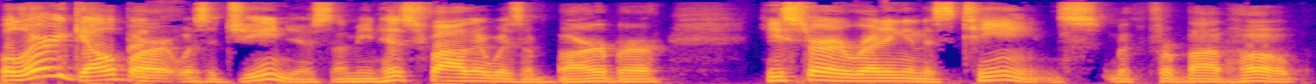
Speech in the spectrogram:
Well, Larry Gelbart was a genius. I mean, his father was a barber. He started writing in his teens with, for Bob Hope,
